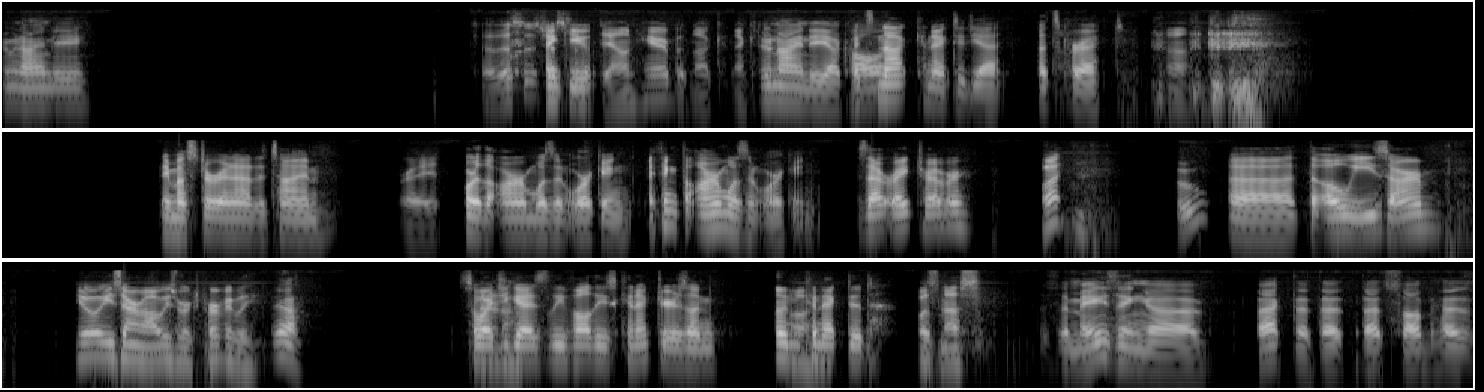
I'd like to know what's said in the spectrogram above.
290. So this is Thank just you. down here, but not connected. 290, I call It's it. not connected yet. That's correct. Huh, They must have run out of time, right. or the arm wasn't working. I think the arm wasn't working. Is that right, Trevor? What? Who? Uh, the OE's arm. The OE's arm always worked perfectly. Yeah. So I why'd you know. guys leave all these connectors un unconnected? Wasn't us. It's amazing uh, fact that, that that sub has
